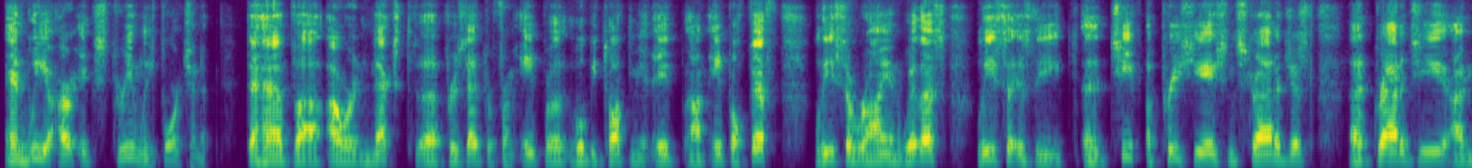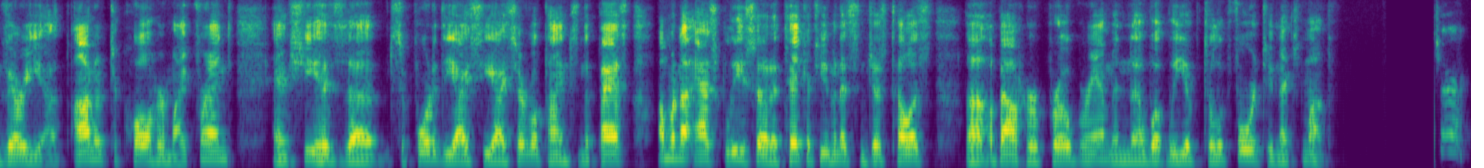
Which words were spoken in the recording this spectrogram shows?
And we are extremely fortunate to have uh, our next uh, presenter from April, who'll be talking at eight, on April 5th, Lisa Ryan, with us. Lisa is the uh, Chief Appreciation Strategist at Grategy. I'm very uh, honored to call her my friend, and she has uh, supported the ICI several times in the past. I'm going to ask Lisa to take a few minutes and just tell us uh, about her program and what we have to look forward to next month. Sure.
